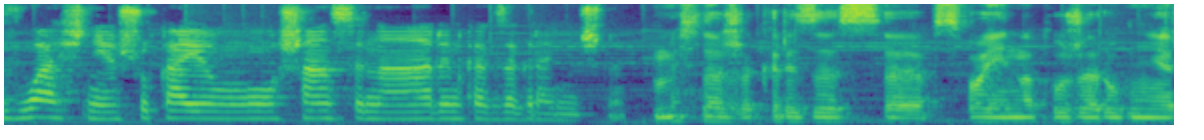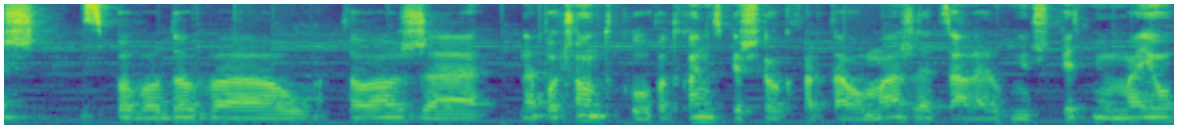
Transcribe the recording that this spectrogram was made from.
właśnie szukają szansy na rynkach zagranicznych? Myślę, że kryzys w swojej naturze również spowodował to, że na początku, pod koniec pierwszego kwartału marzec, ale również w kwietniu, maju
